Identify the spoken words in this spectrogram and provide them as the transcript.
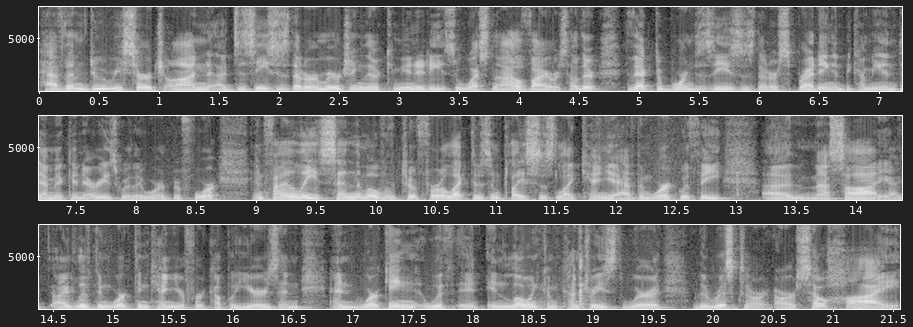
have them do research on uh, diseases that are emerging in their communities, the West Nile virus, other vector-borne diseases that are spreading and becoming endemic in areas where they weren't before. And finally, send them over to for electives in places like Kenya. Have them work with the uh, Maasai. I, I lived and worked in Kenya for a couple of years, and, and working with in, in low-income countries where the risks are, are so high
